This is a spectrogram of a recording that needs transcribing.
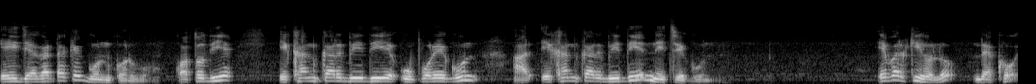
এই জায়গাটাকে গুণ করব। কত দিয়ে? এখানকার বি দিয়ে উপরে গুণ আর এখানকার বি দিয়ে নিচে গুণ। এবার কি হলো? দেখো,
